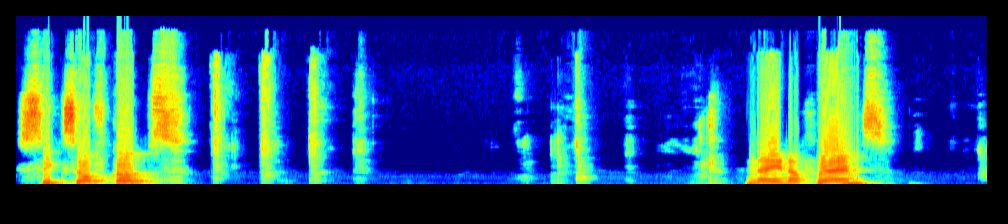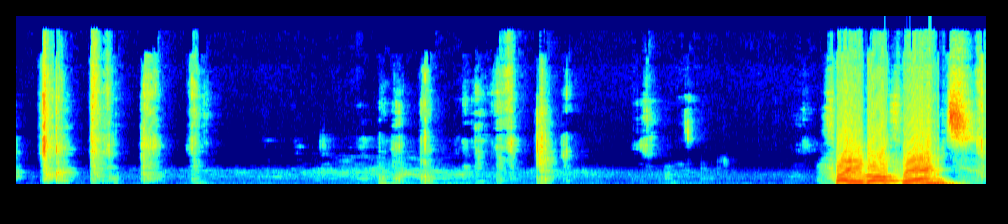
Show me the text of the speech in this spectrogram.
Six of cups. Nine of wands five of wands.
